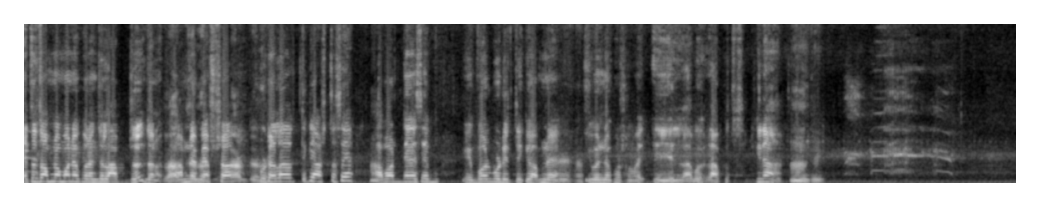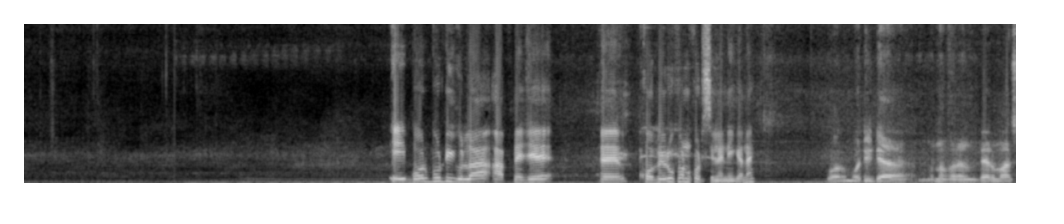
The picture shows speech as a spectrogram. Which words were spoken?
এত তো আপনি মনে করেন যে লাভজনক। লাভজনক, আপনার ব্যবসা লাভজনক। থেকে আসতেছে আবার দেখা যাচ্ছে এই বরবটির থেকে আপনি হ্যাঁ, হ্যাঁ। বিভিন্ন ফসল এই লাভ লাভ করতেছেন কি না? হুম ঠিক এই বরবটিগুলা আপনি যে কবে রোপণ করছিলেন এখানে? বড় মোটিটা মনে করেন দেড় মাস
